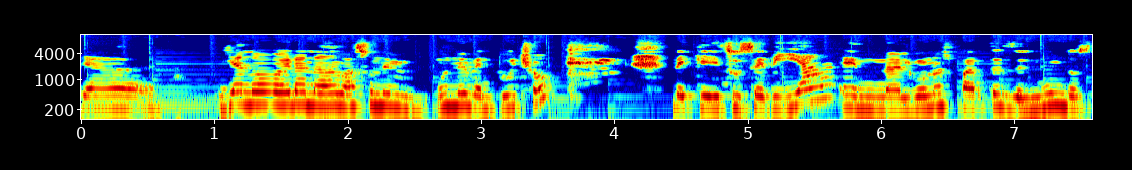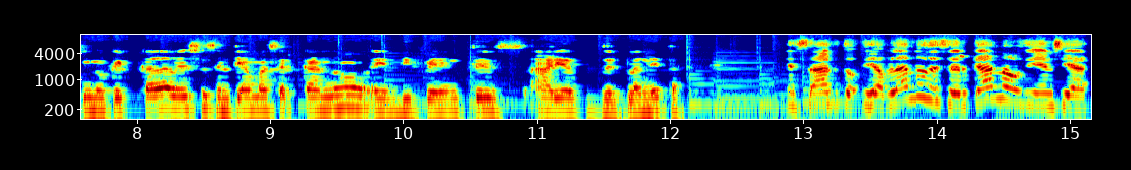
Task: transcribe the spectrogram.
ya, ya no era nada más un, un eventucho de que sucedía en algunas partes del mundo, sino que cada vez se sentía más cercano en diferentes áreas del planeta. Exacto. Y hablando de cercana audiencia,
